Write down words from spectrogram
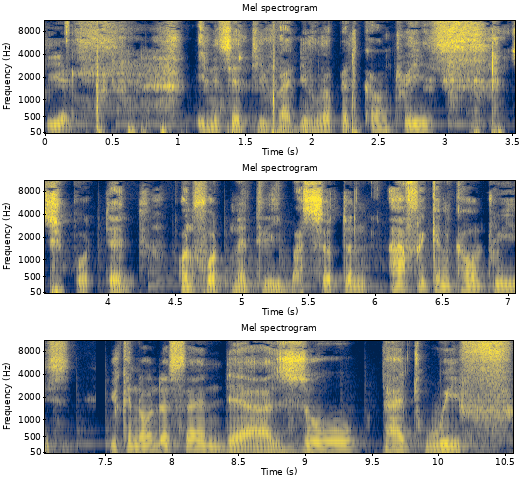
Yes. Initiative by developed countries, supported unfortunately by certain African countries. You can understand they are so tight with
